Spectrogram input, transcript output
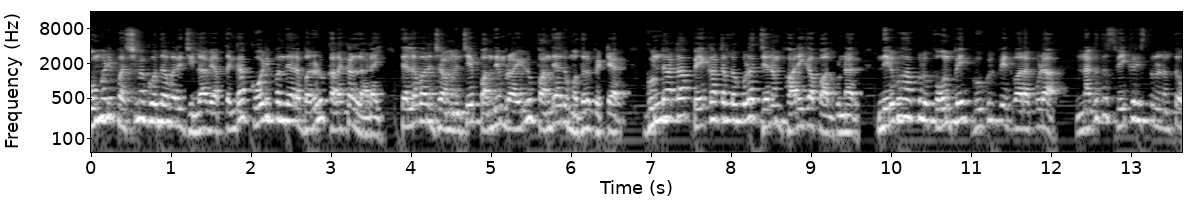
ఉమ్మడి పశ్చిమ గోదావరి జిల్లా వ్యాప్తంగా కోడి పందాల బరులు కలకళ్ళాడాయి తెల్లవారుజాము నుంచే పందెం రాయుళ్ళు పందాలు మొదలు పెట్టారు గుండాట పేకాటల్లో కూడా జనం భారీగా పాల్గొన్నారు. నిర్వాహకులు ఫోన్ పే గూగుల్ పే ద్వారా కూడా నగదు స్వీకరిస్తుండటంతో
